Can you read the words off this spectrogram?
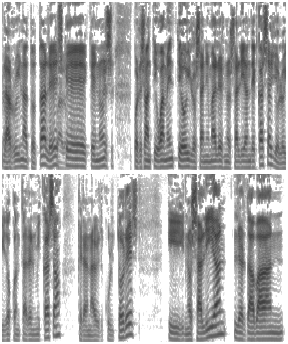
la ruina total, ¿eh? es que, que no es... Por eso antiguamente hoy los animales no salían de casa, yo lo he oído contar en mi casa, que eran agricultores, y no salían, les daban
